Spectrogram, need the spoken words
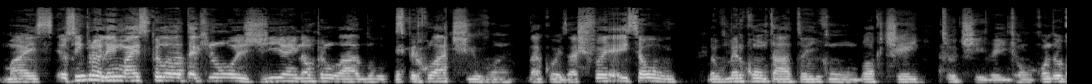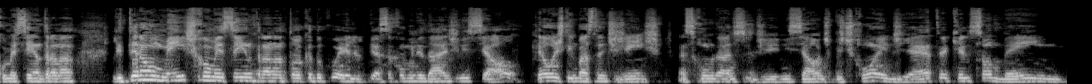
Mas eu sempre olhei mais pela tecnologia e não pelo lado especulativo né, da coisa. Acho que foi, esse é o meu primeiro contato aí com blockchain que eu tive. Então, quando eu comecei a entrar na. Literalmente comecei a entrar na toca do coelho, porque essa comunidade inicial, até hoje tem bastante gente nessa comunidade de inicial de Bitcoin, de Ether, que eles são bem.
